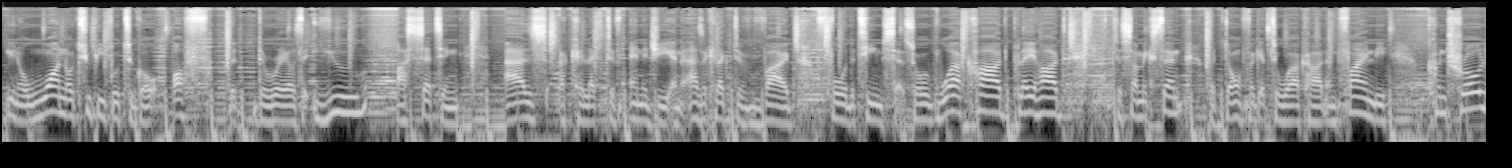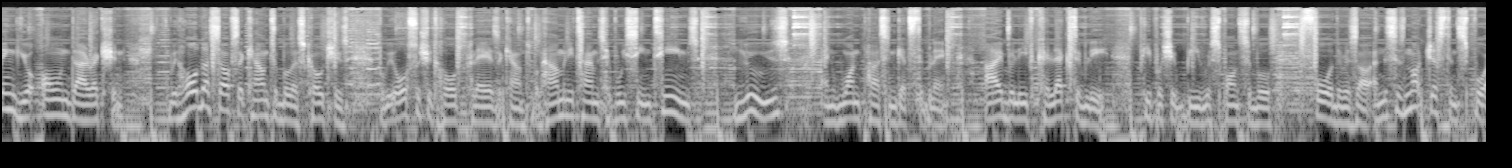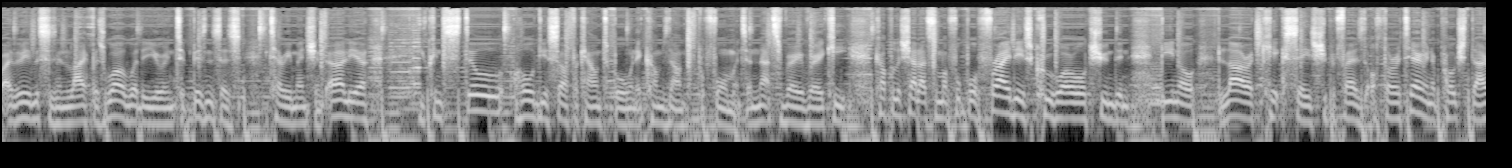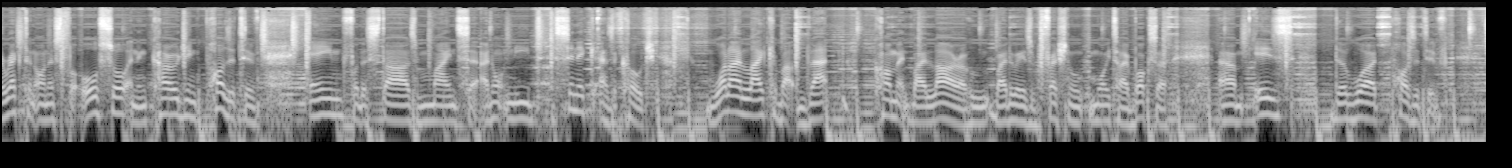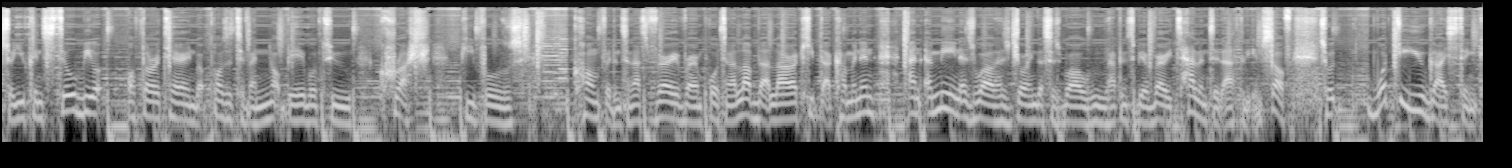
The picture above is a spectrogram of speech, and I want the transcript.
you know one or two people to go off the, the rails that you are setting as a collective energy and as a collective vibe for the team set. So work hard, play hard to some extent, but don't forget to work hard. And finally, controlling your own direction. We hold ourselves accountable as coaches, but we also should hold players accountable. How many times have we seen teams lose and one person gets the blame? I believe collectively people should be responsible for the result. And this is not just in sport. I believe this is in life as well. Whether you're into business, as Terry mentioned earlier, you can still hold yourself accountable when it comes down to performance. And that's very, very key. A couple of shout outs to my Football Fridays crew who are all tuned in. Dino, Lara Kick says she prefers the authoritarian approach, direct and honest, but also an encouraging, positive, aim for the stars mindset. I don't need a cynic as a coach. What I like about that comment by Lara, who, by the way, is a professional Muay Thai boxer, um, is the word positive. So you can still be authoritarian but positive and not be able to crush people's confidence. And that's very, very important. I love that, Lara. Keep that coming in. And Amin as well has joined us as well, who happens to be a very talented athlete himself. So what do you guys think?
